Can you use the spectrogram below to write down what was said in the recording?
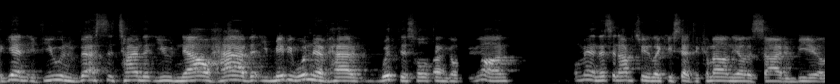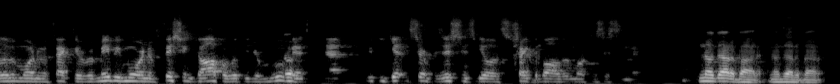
again, if you invest the time that you now have that you maybe wouldn't have had with this whole thing going on, well, man, that's an opportunity, like you said, to come out on the other side and be a little bit more effective or maybe more an efficient golfer with your movements that you can get in certain positions to be able to strike the ball a little more consistently. No doubt about it. No doubt about it.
